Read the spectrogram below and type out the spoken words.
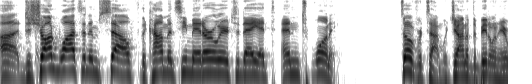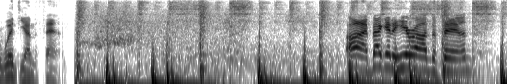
uh, Deshaun Watson himself, the comments he made earlier today at 1020. It's overtime with Jonathan Beadle here with you on the fan. All right, back it here on the fan.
